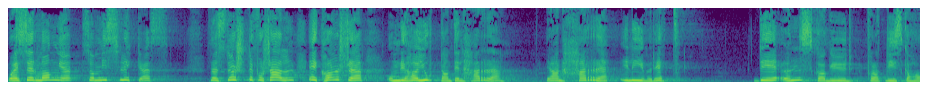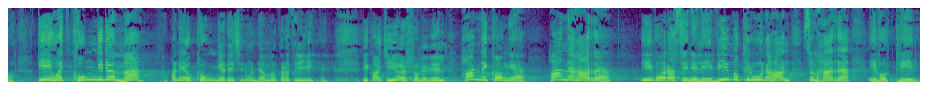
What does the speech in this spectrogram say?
Og jeg ser mange som mislykkes. Den største forskjellen er kanskje om de har gjort han til herre. Er han herre i livet ditt? Det ønsker Gud for at vi skal ha. Det er jo et kongedømme. Han er jo konge, det er ikke noe demokrati. Vi kan ikke gjøre som vi vil. Han er konge. Han er herre i våre sine liv. Vi må krone han som herre i vårt liv.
